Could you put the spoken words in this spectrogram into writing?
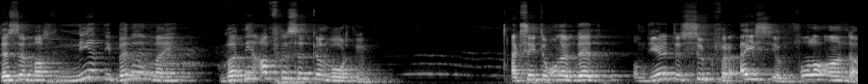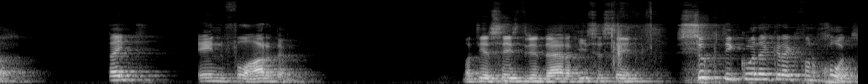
Dis 'n magneet binne in my wat nie afgesit kan word nie. Ek sê toe onder dit om deur te soek vereis jou volle aandag, tyd en volharding. Matteus 6:33 Jesus sê soek die koninkryk van God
